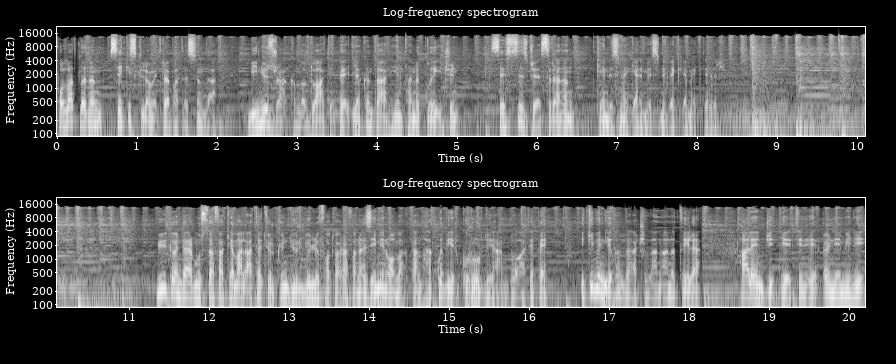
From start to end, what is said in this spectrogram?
Polatlı'nın 8 kilometre batısında 1100 rakımlı Duatepe yakın tarihin tanıklığı için sessizce sıranın kendisine gelmesini beklemektedir. Büyük Önder Mustafa Kemal Atatürk'ün dürbünlü fotoğrafına zemin olmaktan haklı bir gurur duyan Duatepe, 2000 yılında açılan anıtıyla halen ciddiyetini, önemini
